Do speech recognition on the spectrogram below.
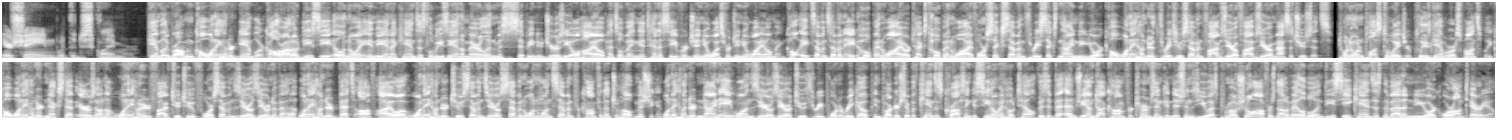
Here's Shane with the disclaimer. Gambling problem? Call 1 800 Gambler. Colorado, D.C., Illinois, Indiana, Kansas, Louisiana, Maryland, Mississippi, New Jersey, Ohio, Pennsylvania, Tennessee, Virginia, West Virginia, Wyoming. Call 877 8 HOPE NY or text HOPE NY 467 369 New York. Call 1 800 327 5050 Massachusetts. 21 plus to wager. Please gamble responsibly. Call 1 800 NEXT STEP Arizona. 1 800 522 4700 Nevada. 1 800 BETS OFF Iowa. 1 800 270 7117 for confidential help Michigan. 1 800 981 0023 Puerto Rico. In partnership with Kansas Crossing Casino and Hotel. Visit BetMGM.com for terms and conditions. U.S. promotional offers not available in D.C., Kansas, Nevada, New York, or Ontario.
